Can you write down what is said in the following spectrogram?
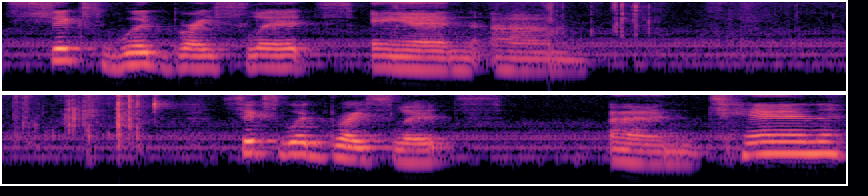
six wood bracelets and um, six wood bracelets and 10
